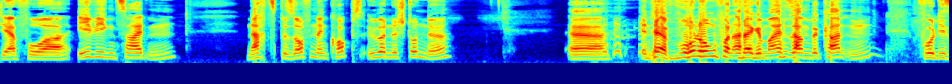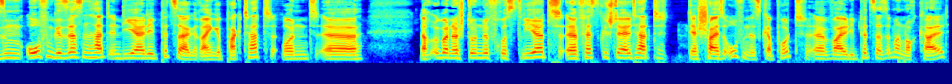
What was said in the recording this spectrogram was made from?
der vor ewigen Zeiten nachts besoffenen Cops über eine Stunde äh, in der Wohnung von einer gemeinsamen Bekannten vor diesem Ofen gesessen hat, in die er die Pizza reingepackt hat und äh, nach über einer Stunde frustriert äh, festgestellt hat, der scheiß Ofen ist kaputt, äh, weil die Pizza ist immer noch kalt.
